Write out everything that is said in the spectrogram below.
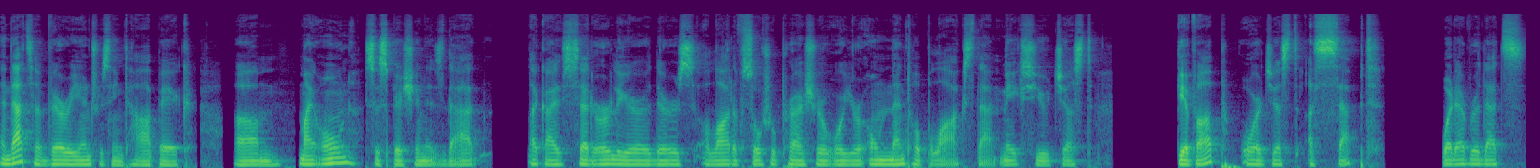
And that's a very interesting topic. Um, my own suspicion is that, like I said earlier, there's a lot of social pressure or your own mental blocks that makes you just give up or just accept whatever that's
